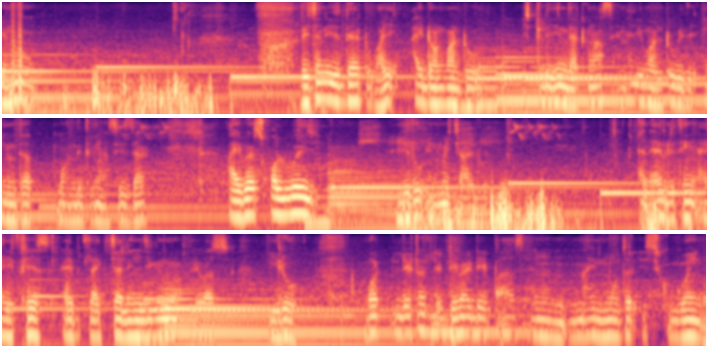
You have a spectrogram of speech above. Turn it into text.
you know. Reason is that why I don't want to study in that class and I want to be in that only class is that I was always hero in my childhood. And everything I faced I was like challenging you know I was hero. But later day by day pass and my mother is going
